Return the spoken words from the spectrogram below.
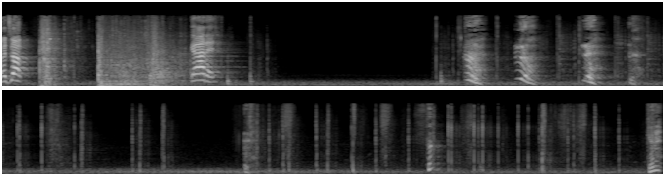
Heads up! Got it. Get it?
